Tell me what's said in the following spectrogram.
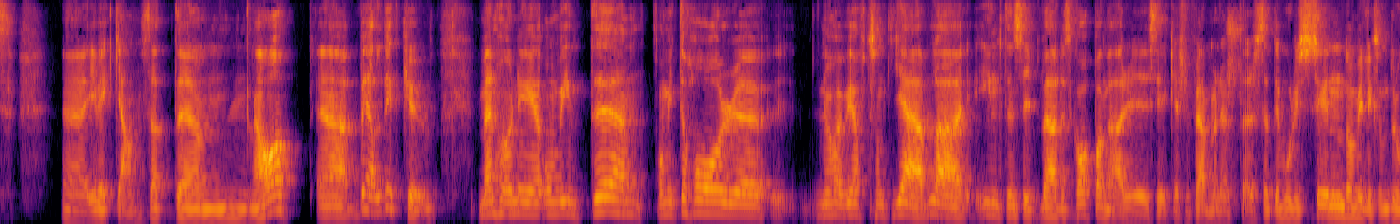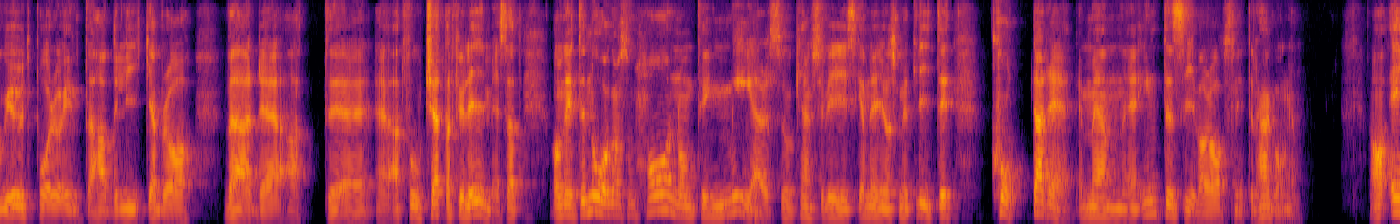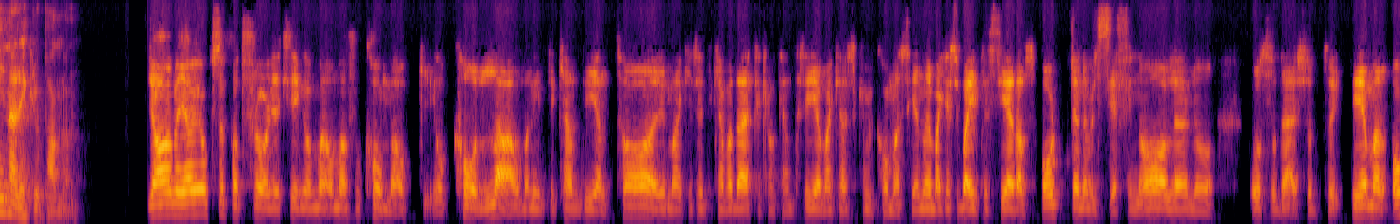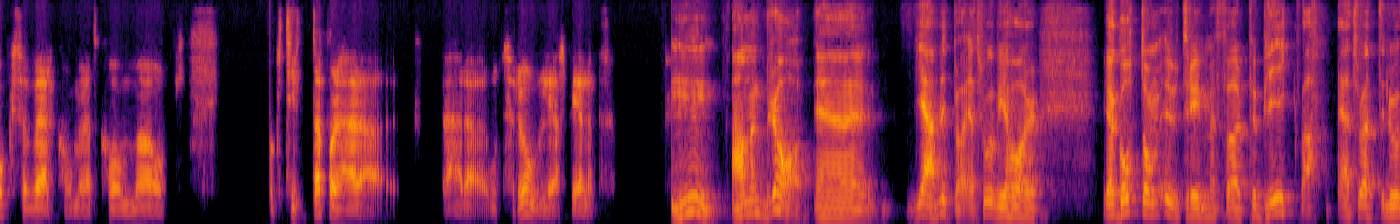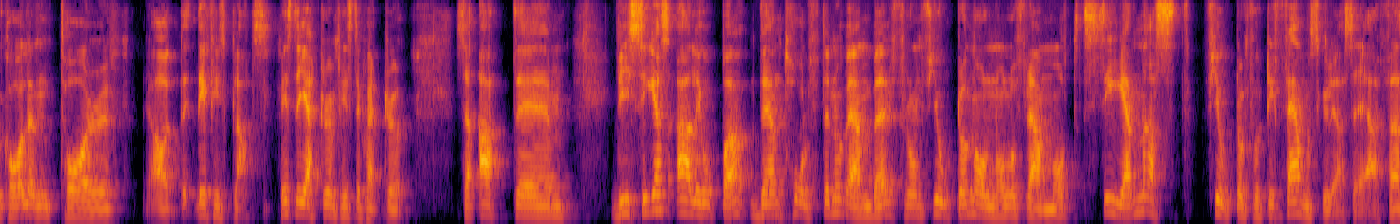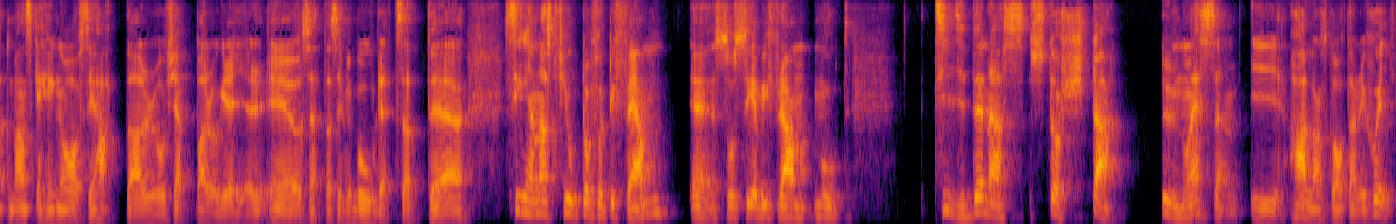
eh, i veckan. Så att ehm, ja, eh, väldigt kul. Men hörni, om vi inte, om vi inte har, eh, nu har vi haft sånt jävla intensivt värdeskapande här i cirka 25 minuter så det vore synd om vi liksom drog ut på det och inte hade lika bra värde att, eh, att fortsätta fylla i med. Så att om det inte är någon som har någonting mer så kanske vi ska nöja oss med ett lite kortare men eh, intensivare avsnitt den här gången. Ja, Einar räcker upp handen. Ja, men jag har ju också fått frågor kring om man, om man får komma och, och kolla, om man inte kan delta. Man kanske inte kan vara där till klockan tre, man kanske kan komma senare. Man kanske bara är intresserad av sporten och vill se finalen och, och så där. Så då är man också välkommen att komma och, och titta på det här, det här otroliga spelet. Mm, ja men bra. Eh, jävligt bra. Jag tror vi har, vi har gott om utrymme för publik va. Jag tror att lokalen tar, ja det, det finns plats. Finns det hjärtrum finns det stjärtrum. Så att eh, vi ses allihopa den 12 november från 14.00 och framåt. Senast 14.45 skulle jag säga för att man ska hänga av sig hattar och käppar och grejer eh, och sätta sig vid bordet. Så att, eh, senast 14.45 eh, så ser vi fram mot tidernas största Uno-SM i Hallandsgatan-regi.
